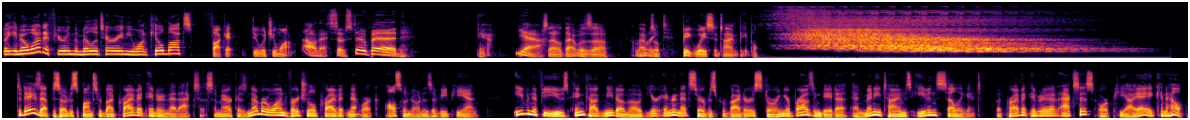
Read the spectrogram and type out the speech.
But you know what? If you're in the military and you want killbots, fuck it. Do what you want. Oh, that's so stupid. Yeah. Yeah. So that was a that was a big waste of time, people. Today's episode is sponsored by Private Internet Access, America's number one virtual private network, also known as a VPN. Even if you use incognito mode, your internet service provider is storing your browsing data and many times even selling it. But Private Internet Access, or PIA, can help.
